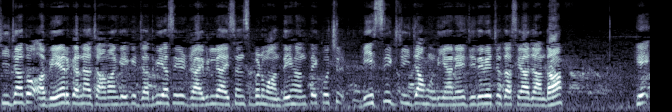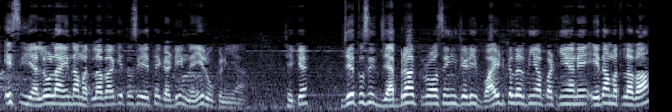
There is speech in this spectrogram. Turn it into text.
ਚੀਜ਼ਾਂ ਤੋਂ ਅਵੇਅਰ ਕਰਨਾ ਚਾਹਾਂਗੇ ਕਿ ਜਦ ਵੀ ਅਸੀਂ ਡਰਾਈਵਿੰਗ ਲਾਇਸੈਂਸ ਬਣਵਾਉਂਦੇ ਹਨ ਤੇ ਕੁਝ ਬੇਸਿਕ ਚੀਜ਼ਾਂ ਹੁੰਦੀਆਂ ਨੇ, ਜਿਹਦੇ ਵਿੱਚ ਦੱਸਿਆ ਜਾਂਦਾ ਕਿ ਇਸ ਯੈਲੋ ਲਾਈਨ ਦਾ ਮਤਲਬ ਹੈ ਕਿ ਤੁਸੀਂ ਇੱਥੇ ਗੱਡੀ ਨਹੀਂ ਰੋਕਣੀ ਆ। ਠੀਕ ਹੈ? ਜੇ ਤੁਸੀਂ ਜ਼ੈਬਰਾ ਕ੍ਰਾਸਿੰਗ ਜਿਹੜੀ ਵਾਈਟ ਕਲਰ ਦੀਆਂ ਪੱਟੀਆਂ ਨੇ, ਇਹਦਾ ਮਤਲਬ ਆ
